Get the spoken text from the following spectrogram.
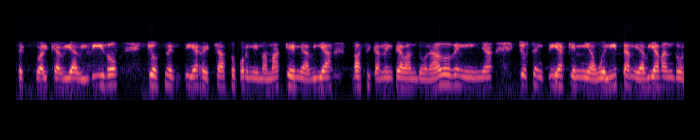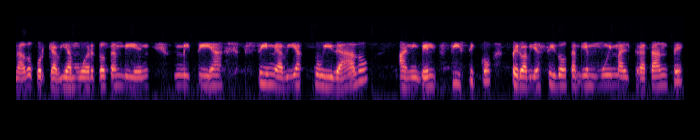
sexual que había vivido. Yo sentía rechazo por mi mamá que me había básicamente abandonado de niña. Yo sentía que mi abuelita me había abandonado porque había muerto también. Mi tía sí me había cuidado a nivel físico, pero había sido también muy maltratante.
